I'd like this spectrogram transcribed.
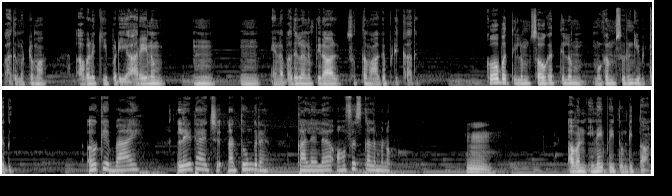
அது மட்டுமா? அவளுக்கு இப்படி யாரேனும் ம் ம் என பதில் அனுப்பினால் சுத்தமாக பிடிக்காது. கோபத்திலும் சோகத்திலும் முகம் சுருங்கிவிட்டது. ஓகே பாய். லேட் ஆயிடுச்சு நான் தூங்குறேன். காலையில ஆஃபீஸ் கிளம்பணும். ம். அவன் இணைப்பை துண்டித்தான்.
